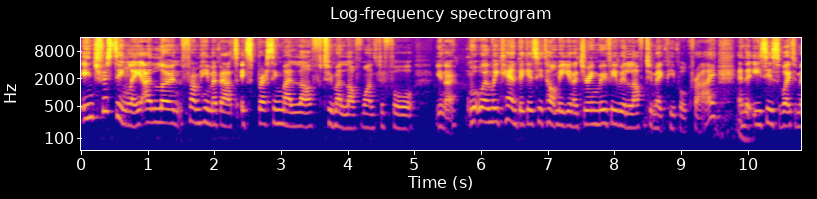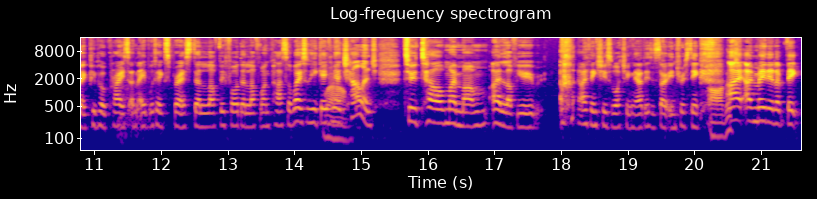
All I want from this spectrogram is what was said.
interestingly, I learned from him about expressing my love to my loved ones before you know, when we can, because he told me, you know, during movie we love to make people cry, and the easiest way to make people cry is unable to express their love before their loved one pass away. So he gave wow. me a challenge to tell my mum, I love you. I think she's watching now. This is so interesting. Oh, I, I made it a big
